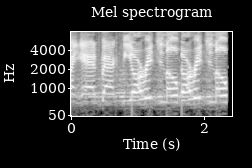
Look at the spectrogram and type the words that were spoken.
I add back the original, original.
